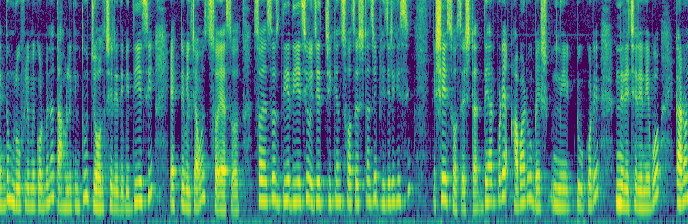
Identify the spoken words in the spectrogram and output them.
একদম লো ফ্লেমে করবে না, তাহলে কিন্তু জল ছেড়ে দেবে। দিয়েছি এক টেবিল চামচ সয়া সস। সয়া সস দিয়ে দিয়েছি ওই যে চিকেন সসেসটা যে ভেজে রেখেছি। সেই সসেসটা দেওয়ার পরে আবারও বেশ একটু করে নেড়ে ছেড়ে নেব। কারণ,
